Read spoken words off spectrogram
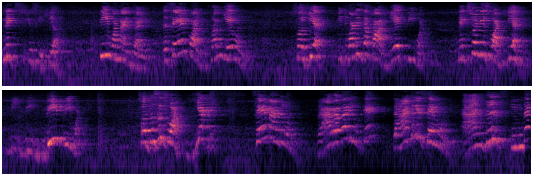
Next, you see here. P1 I am joining. The same point from A only. So here, which, what is the chord? A P1. Next one is what? Here. B. B. B P1. So this is what? X. Same angle only. Wherever you take, the angle is same only. Angles in the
